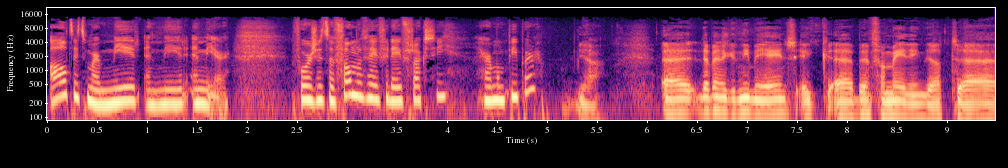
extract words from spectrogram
Altijd maar meer en meer en meer. Voorzitter van de VVD-fractie, Herman Pieper. Ja, daar ben ik het niet mee eens. Ik uh, ben van mening dat uh,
